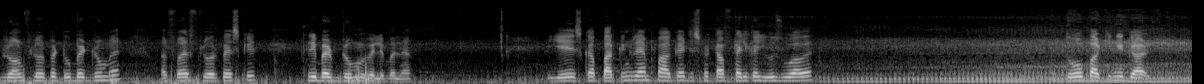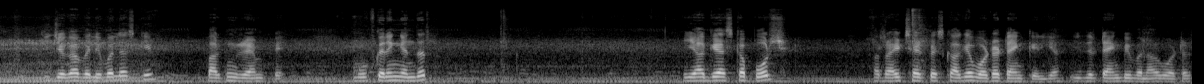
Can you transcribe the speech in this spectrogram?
ग्राउंड फ्लोर पे टू बेडरूम है और फ़र्स्ट फ्लोर पे इसके थ्री बेडरूम अवेलेबल हैं। ये इसका पार्किंग रैम्प आ गया जिसमें टफ टाइल का यूज़ हुआ है। दो पार्किंग की जगह अवेलेबल है इसके पार्किंग रैम्प पे। मूव करेंगे अंदर। ये आ गया इसका पोर्च और राइट साइड पे इसका आ गया वाटर टैंक एरिया इधर टैंक भी बना हुआ वाटर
